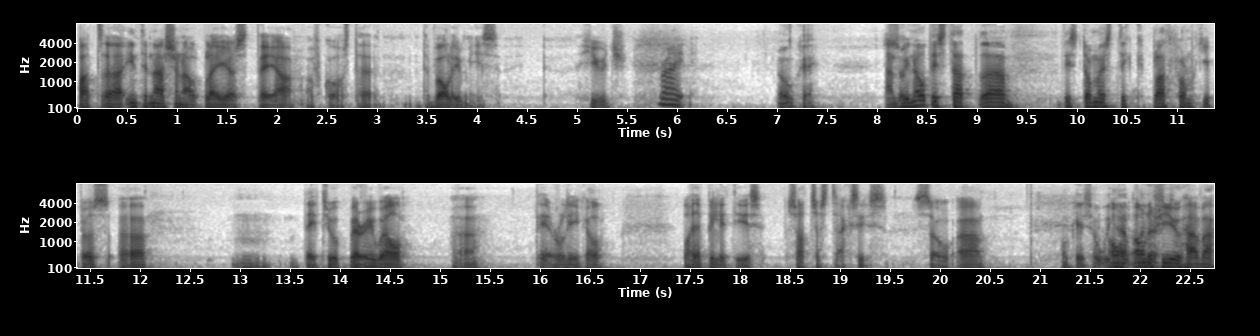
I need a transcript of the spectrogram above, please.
But uh, international players, they are, of course, the the volume is huge. Right. Okay. And So- we noticed that uh, these domestic platform keepers, uh, mm, they took very well uh, their legal liabilities, such as taxes. So uh, Okay. So we on- have only few have uh,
